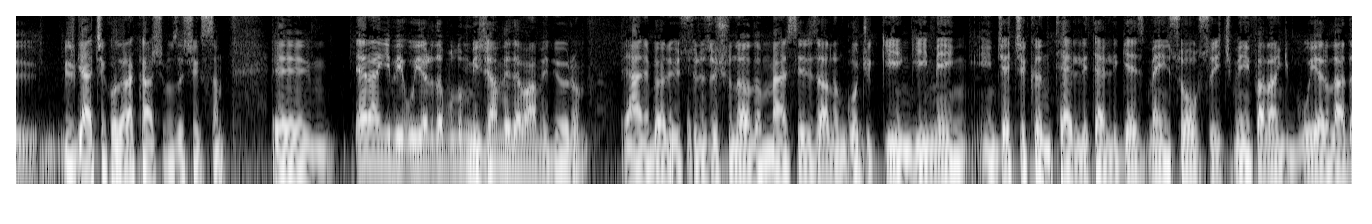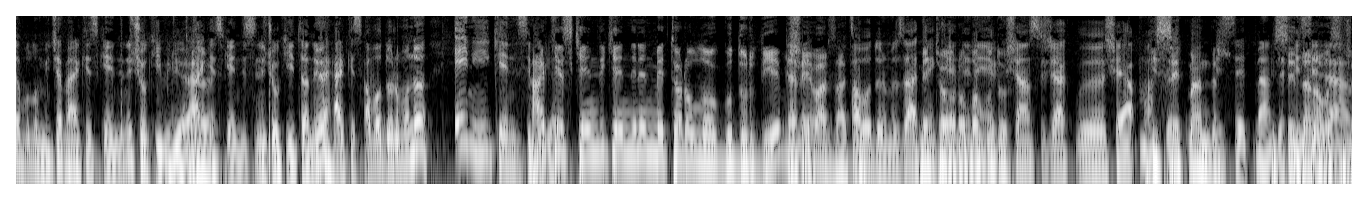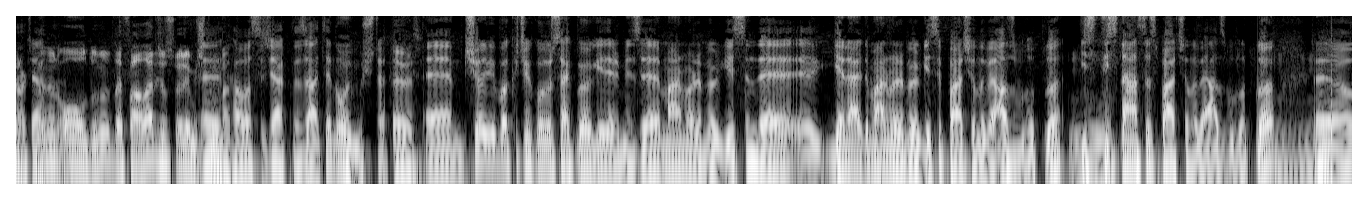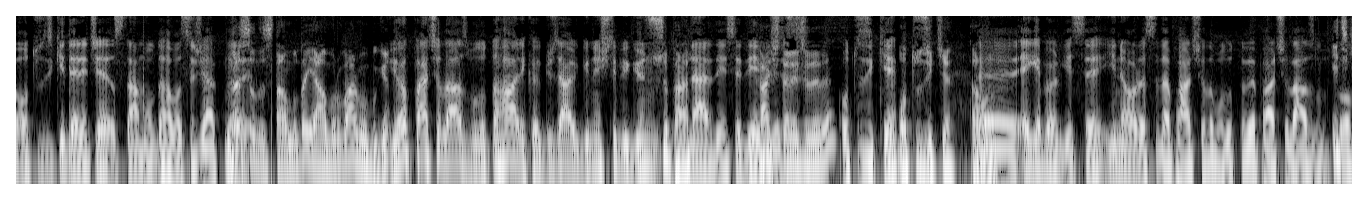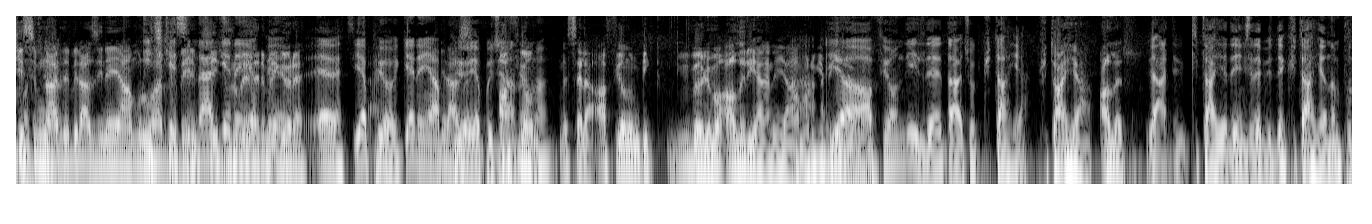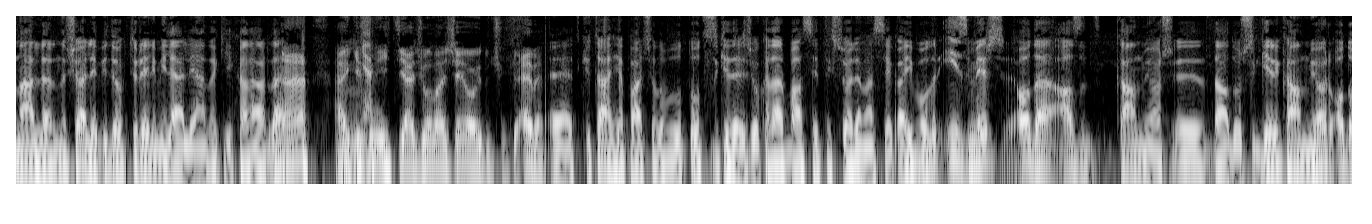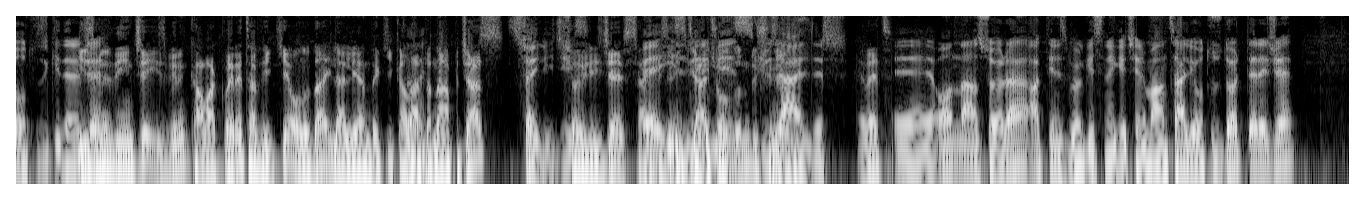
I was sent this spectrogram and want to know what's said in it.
bir gerçek olarak karşımıza çıksın. E, herhangi bir uyarıda bulunmayacağım ve devam ediyorum. Yani böyle üstünüze şunu alın, Mercedes'i alın, gocuk giyin, giymeyin, ince çıkın, telli telli gezmeyin, soğuk su içmeyin falan gibi uyarılarda bulunmayacağım. Herkes kendini çok iyi biliyor. Evet. Herkes kendisini çok iyi tanıyor. Herkes hava durumunu en iyi kendisi biliyor. Herkes kendi kendinin meteorologudur diye bir Tabii. şey var zaten. Hava durumu zaten Meteorologudur. kendine yakışan sıcaklığı şey yapmaktır. Hissetmendir. Hissetmendir. Hissedilen hava Hissedilen sıcaklığının sıcaklığı. o olduğunu defalarca söylemiştim Evet, ben. hava sıcaklığı zaten oymuştu. Evet. Ee, şöyle bir bakacak olursak bölgelerimize Marmara bölgesinde e, genelde Marmara bölgesi bölgesi parçalı ve az bulutlu. İstisnasız parçalı ve az bulutlu. Ee, 32 derece İstanbul'da hava sıcaklığı. Nasıl İstanbul'da yağmur var mı bugün? Yok parçalı az bulutlu harika güzel güneşli bir gün Süper. neredeyse diyebiliriz. Kaç derece dedin? 32. 32. Tamam. Ee, Ege bölgesi yine orası da parçalı bulutlu ve parçalı az bulutlu İç olmak kesimlerde üzere. biraz yine yağmur İç vardı benim kesimler gene tecrübelerime yapıyor. göre. Evet yapıyor gene yapıyor Biraz yapacağını Afyon ama. mesela Afyon'un bir, bir bölümü alır yani yağmur gibi. Ya bana. Afyon değil de daha çok Kütahya. Kütahya alır. Ya Kütahya deyince de bir de Kütahya'nın pınarlarını şöyle bir döktürelim ilerleyen dakikalarda. Herkesin ihtiyacı olan şey oydu çünkü. Evet. Evet Kütahya parçalı bulutlu 32 derece o kadar bahsettik söylemezsek ayıp olur. İzmir o da az kalmıyor e, daha doğrusu geri kalmıyor o da 32 derece İzmir deyince İzmir'in kavakları tabii ki onu da ilerleyen dakikalarda Tabii. ne yapacağız? söyleyeceğiz. Söyleyeceğiz. Ve Herkesin ihtiyacı olduğunu düşünüyoruz. güzeldir. Evet. Ee, ondan sonra Akdeniz bölgesine geçelim. Antalya 34 derece.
